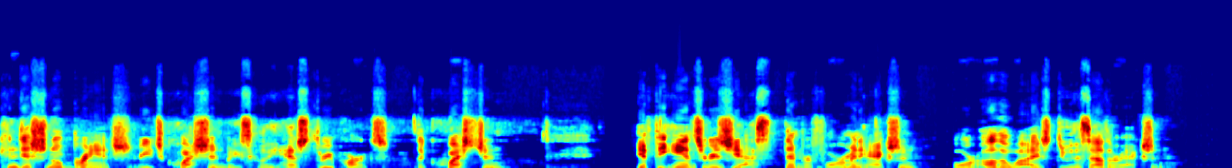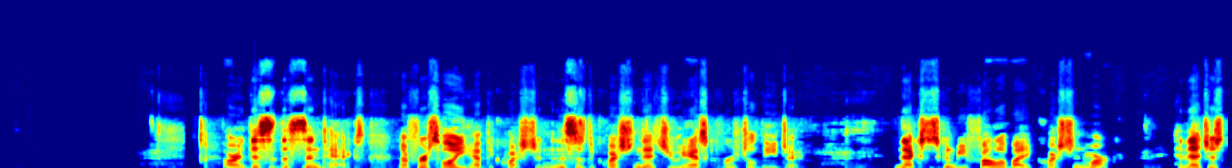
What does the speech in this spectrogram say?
conditional branch, or each question basically, has three parts. The question, if the answer is yes, then perform an action, or otherwise do this other action. All right, this is the syntax. Now, first of all, you have the question, and this is the question that you ask Virtual DJ. Next is going to be followed by a question mark, and that just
